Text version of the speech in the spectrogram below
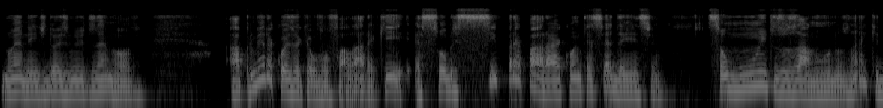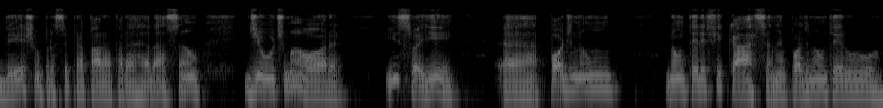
no Enem de 2019. A primeira coisa que eu vou falar aqui é sobre se preparar com antecedência. São muitos os alunos né, que deixam para se preparar para a redação de última hora. Isso aí é, pode não, não ter eficácia, né? pode não ter o,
